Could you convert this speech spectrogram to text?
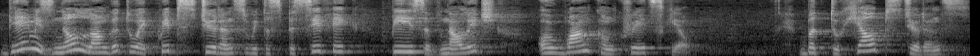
The aim is no longer to equip students with a specific piece of knowledge or one concrete skill, but to help students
